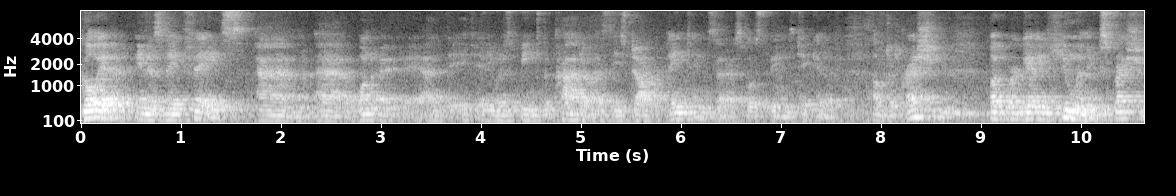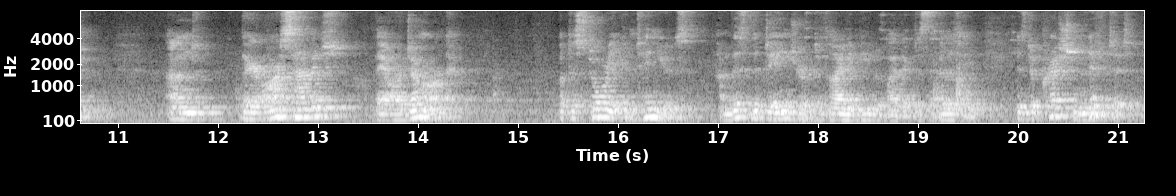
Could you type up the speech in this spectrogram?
Goya, in his late phase, um, uh, one, uh, been to the Prado, as these dark paintings that are supposed to be indicative of depression, but we're getting human expression. And they are savage, they are dark, but the story continues. And this is the danger of defining people by their disability. His depression lifted,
